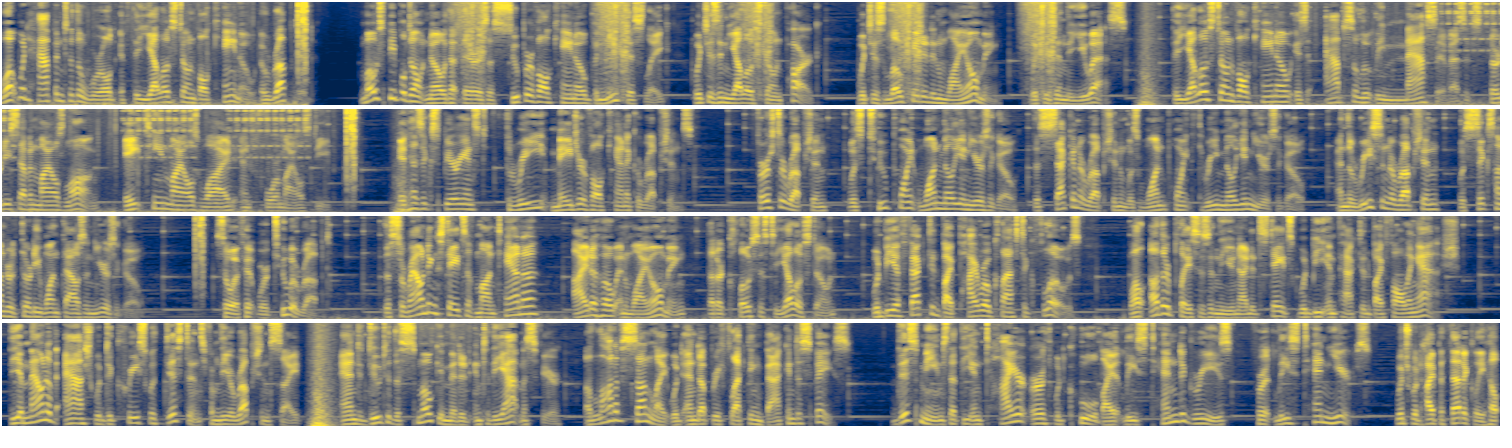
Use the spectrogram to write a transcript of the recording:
What would happen to the world if the Yellowstone volcano erupted? Most people don't know that there is a supervolcano beneath this lake, which is in Yellowstone Park, which is located in Wyoming, which is in the US. The Yellowstone volcano is absolutely massive as it's 37 miles long, 18 miles wide, and 4 miles deep. It has experienced three major volcanic eruptions. First eruption was 2.1 million years ago, the second eruption was 1.3 million years ago, and the recent eruption was 631,000 years ago. So if it were to erupt, the surrounding states of Montana, Idaho, and Wyoming that are closest to Yellowstone would be affected by pyroclastic flows, while other places in the United States would be impacted by falling ash. The amount of ash would decrease with distance from the eruption site, and due to the smoke emitted into the atmosphere, a lot of sunlight would end up reflecting back into space. This means that the entire Earth would cool by at least 10 degrees for at least 10 years, which would hypothetically help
